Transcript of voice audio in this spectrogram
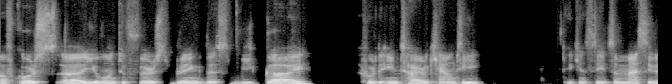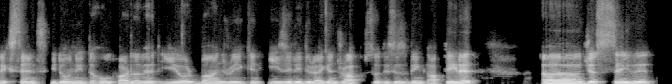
Of course, uh, you want to first bring this big guy for the entire county. You can see it's a massive extent. You don't need the whole part of it. Your boundary can easily drag and drop. So this is being updated. Uh, just save it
